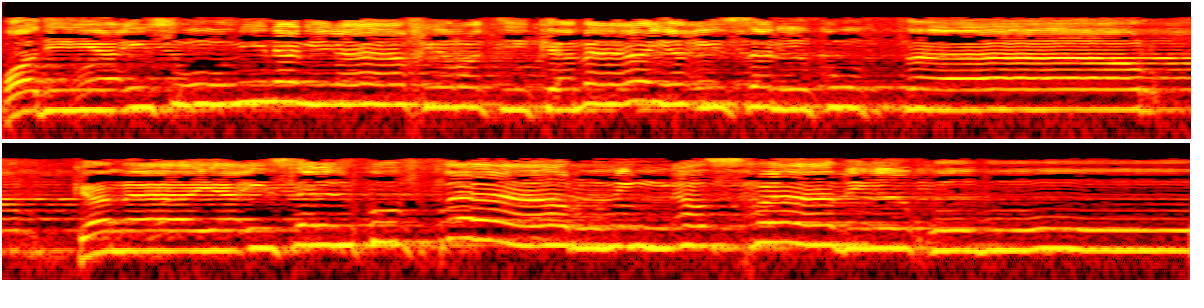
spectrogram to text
قد يئسوا من الآخرة كما يئس الكفار كما يئس الكفار من أصحاب القبور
